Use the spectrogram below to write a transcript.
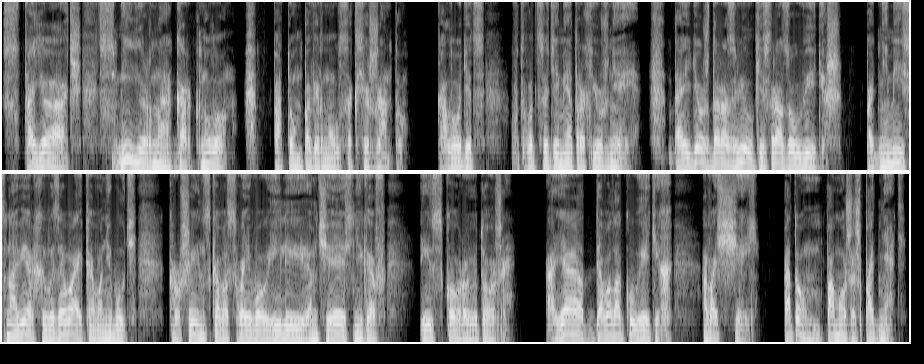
«Стоять! Смирно!» — гаркнул он. Потом повернулся к сержанту. «Колодец в двадцати метрах южнее. Дойдешь до развилки, сразу увидишь. Поднимись наверх и вызывай кого-нибудь. Крушинского своего или МЧСников, и скорую тоже. А я доволоку этих овощей. Потом поможешь поднять».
